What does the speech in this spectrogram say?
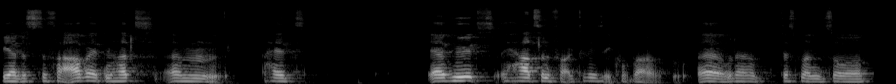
wie er das zu verarbeiten hat, ähm, halt erhöht Herzinfarktrisiko war äh, oder dass man so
